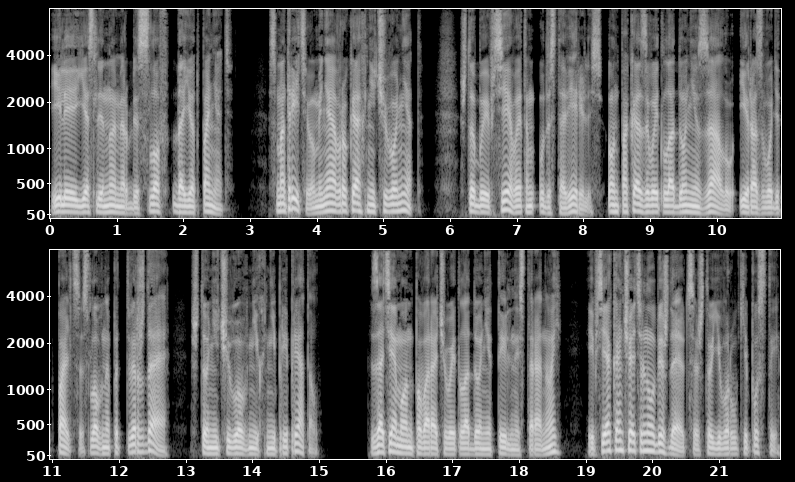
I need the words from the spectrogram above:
или, если номер без слов, дает понять. «Смотрите, у меня в руках ничего нет». Чтобы все в этом удостоверились, он показывает ладони залу и разводит пальцы, словно подтверждая, что ничего в них не припрятал. Затем он поворачивает ладони тыльной стороной, и все окончательно убеждаются, что его руки пусты.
